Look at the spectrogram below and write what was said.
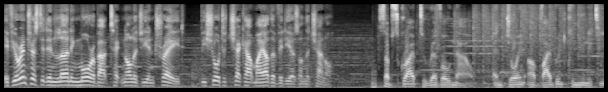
If you're interested in learning more about technology and trade, be sure to check out my other videos on the channel. Subscribe to Revo now and join our vibrant community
